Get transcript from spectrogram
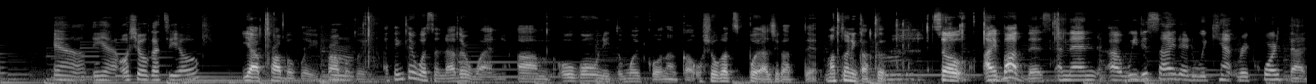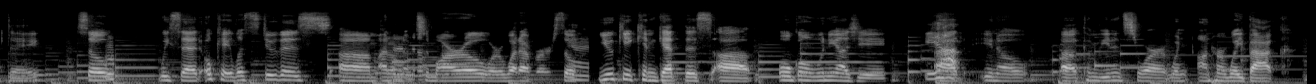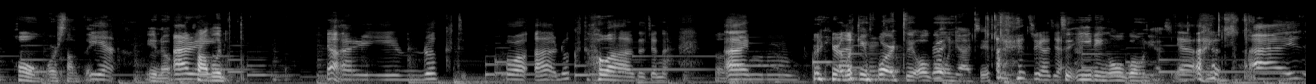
いやいやお正月よ。 yeah probably probably、I think there was another one um 黄金ウニともう一個なんかお正月っぽい味があってまあとにかく So I bought this, and then uh, we decided we can't record that day. So we said, okay, let's do this. Um, I don't know tomorrow or whatever. So Yeah. Yuki can get this uh, ogon uniaji いや at you know a convenience store when on her way back home or something. いや。 You know, I- probably. I looked for あ looked forward じゃない。I'm You're looking forward to ogon uniaji, 違う違う。 to eating ogon uniaji. Yeah. I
